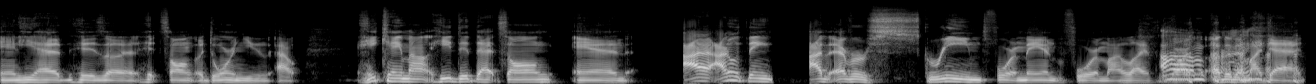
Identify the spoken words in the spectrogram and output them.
and he had his uh, hit song Adorn You out. He came out, he did that song, and I, I don't think I've ever screamed for a man before in my life, Um, other than my dad.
